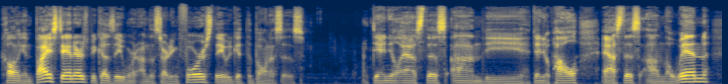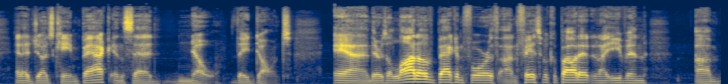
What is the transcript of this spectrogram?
calling in bystanders because they weren't on the starting force; they would get the bonuses. Daniel asked this on the Daniel Powell asked this on the win, and a judge came back and said no, they don't. And there's a lot of back and forth on Facebook about it, and I even um,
